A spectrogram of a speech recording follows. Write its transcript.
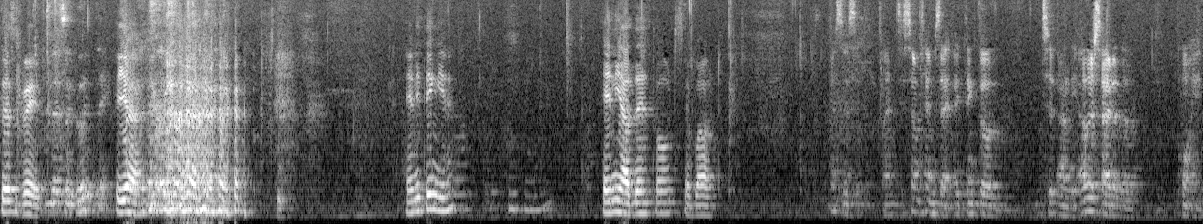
That's great. That's a good thing. Yeah. Anything have? Any other thoughts about? And sometimes I, I think though, to, on the other side of the point.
